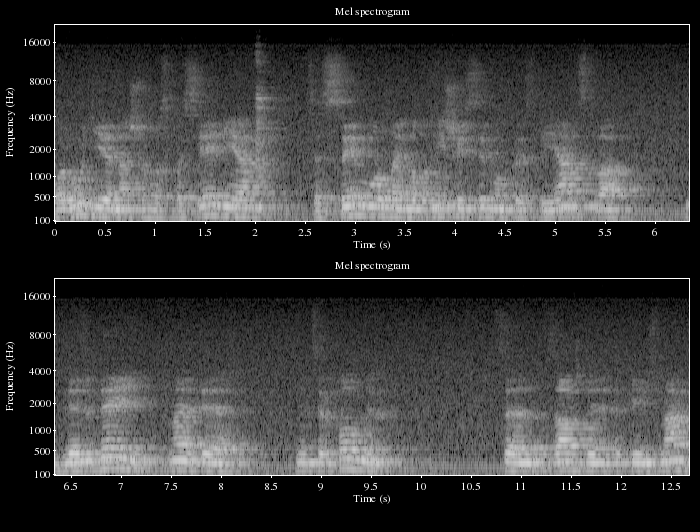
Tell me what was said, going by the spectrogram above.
орудіє нашого спасіння, це символ, найголовніший символ християнства. Для людей, знаєте, не церковних, це завжди такий знак,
